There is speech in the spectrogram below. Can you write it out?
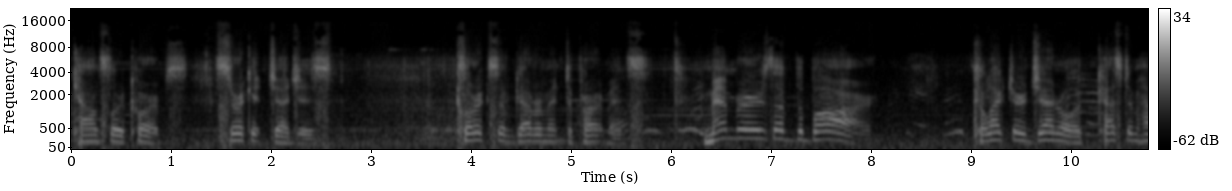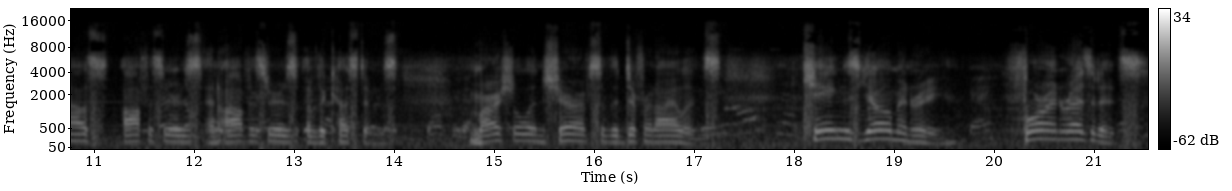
Consular Corps, Circuit Judges, Clerks of Government Departments, Members of the Bar, Collector General, Custom House officers and officers of the Customs, Marshal and Sheriffs of the different islands, King's Yeomanry, Foreign Residents,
